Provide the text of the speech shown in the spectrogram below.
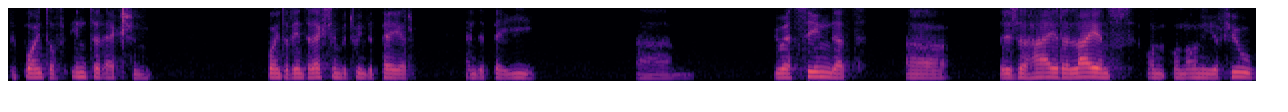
the point of interaction, point of interaction between the payer and the payee. Um, you had seen that uh, there is a high reliance on, on only a few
